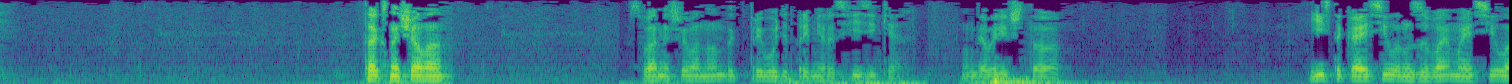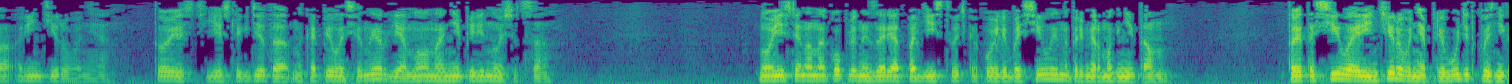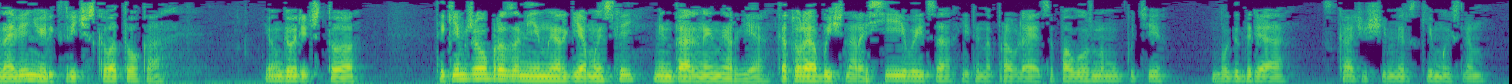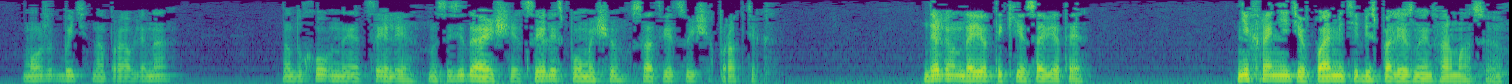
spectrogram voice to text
Так, сначала с вами Шивананда приводит пример из физики. Он говорит, что есть такая сила, называемая сила ориентирования. То есть, если где-то накопилась энергия, но она не переносится. Но если на накопленный заряд подействовать какой-либо силой, например, магнитом, то эта сила ориентирования приводит к возникновению электрического тока. И он говорит, что Таким же образом и энергия мыслей, ментальная энергия, которая обычно рассеивается или направляется по ложному пути, благодаря скачущим мирским мыслям, может быть направлена на духовные цели, на созидающие цели с помощью соответствующих практик. Далее он дает такие советы. Не храните в памяти бесполезную информацию.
